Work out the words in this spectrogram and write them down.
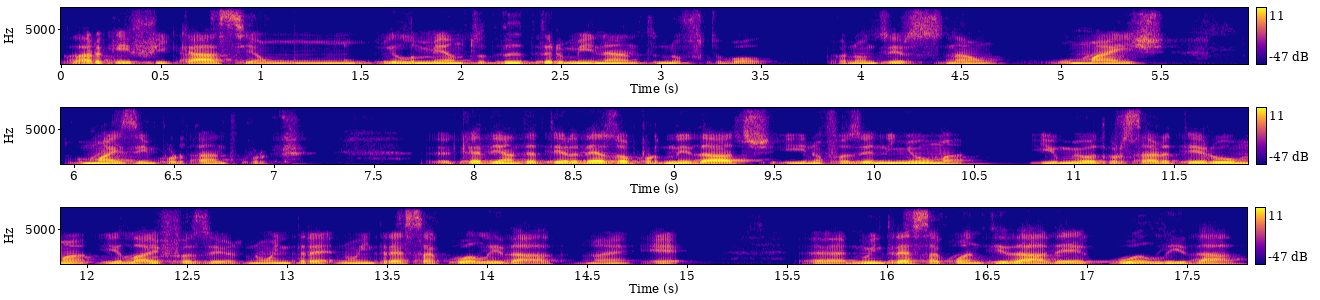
Claro que a eficácia é um elemento determinante no futebol, para não dizer senão o mais, o mais importante, porque que adianta ter 10 oportunidades e não fazer nenhuma, e o meu adversário ter uma e lá e fazer. Não, não interessa a qualidade, não é? é Uh, não interessa a quantidade, é a qualidade.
